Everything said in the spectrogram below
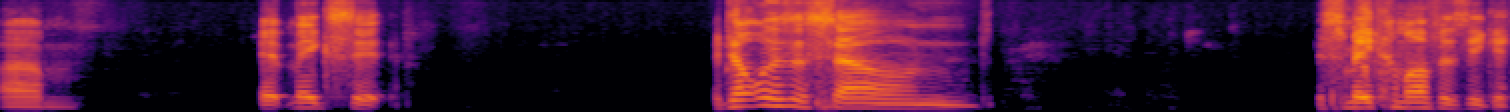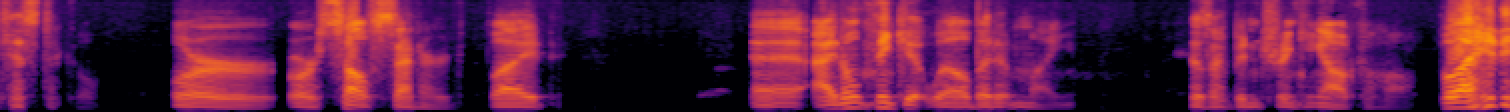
Um it makes it i don't want this to sound this may come off as egotistical or or self-centered, but uh, I don't think it will, but it might because I've been drinking alcohol. But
